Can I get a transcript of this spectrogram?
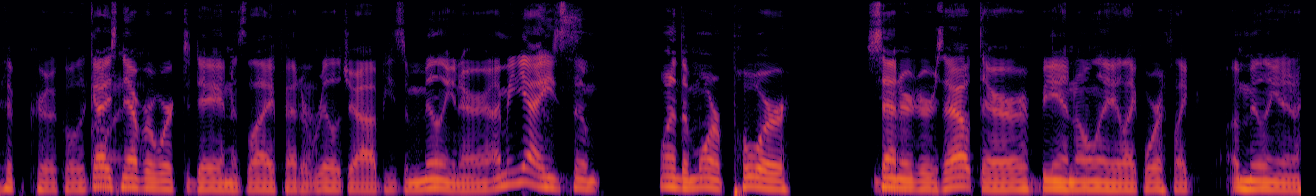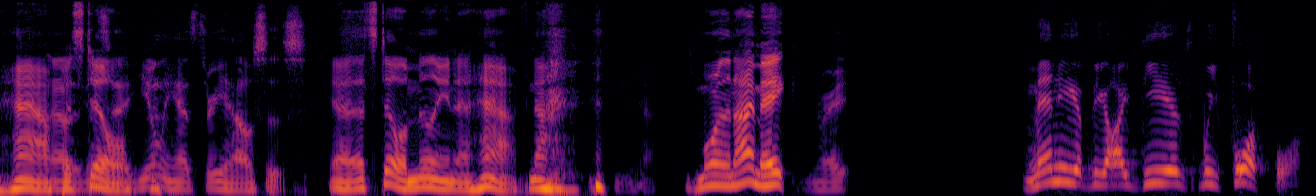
hypocritical. The guy's Oh, I know. never worked a day in his life, had a real job. He's a millionaire. I mean, yeah, he's the one of the more poor senators out there, being only like worth like a million and a half, I but still, say, he only has three houses. yeah, that's still a million and a half. Now, yeah. it's more than I make. Right. Many of the ideas we fought for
